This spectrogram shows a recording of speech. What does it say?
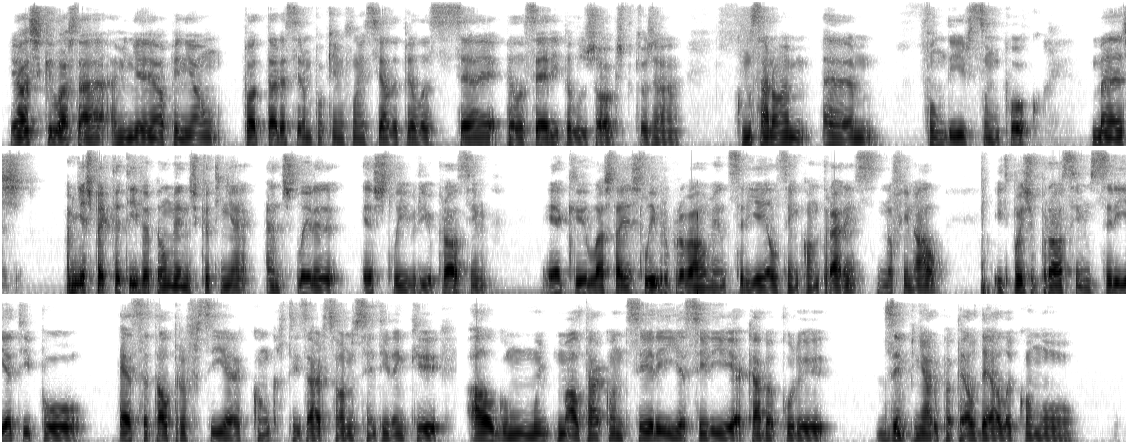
Eu acho que lá está. A minha opinião pode estar a ser um pouco influenciada pela, sé pela série e pelos jogos, porque eu já começaram a, a fundir-se um pouco, mas a minha expectativa, pelo menos que eu tinha antes de ler este livro e o próximo, é que lá está, este livro provavelmente seria eles encontrarem-se no final, e depois o próximo seria tipo essa tal profecia concretizar só no sentido em que algo muito mal está a acontecer e a série acaba por eh, desempenhar o papel dela como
